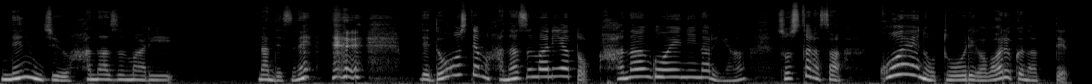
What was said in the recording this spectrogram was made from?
年中鼻づまりなんですね。でどうしても鼻づまりやと鼻声になるやん。そしたらさ声の通りが悪くなって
